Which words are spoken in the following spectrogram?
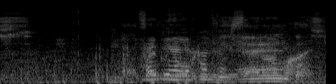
Hostias. Ahí tiene Alejandro. Vientos.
